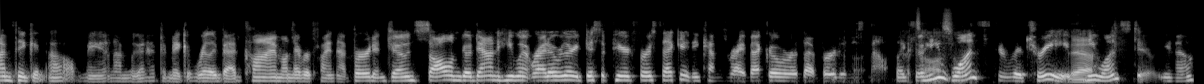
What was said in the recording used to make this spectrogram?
I'm thinking, oh man, I'm gonna have to make a really bad climb. I'll never find that bird. And Jones saw him go down and he went right over there. He disappeared for a second. He comes right back over with that bird in his mouth. Like so, That's he wants to retrieve. Yeah. He wants to, you know.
